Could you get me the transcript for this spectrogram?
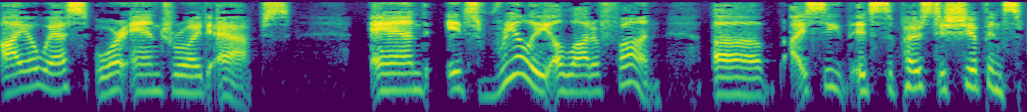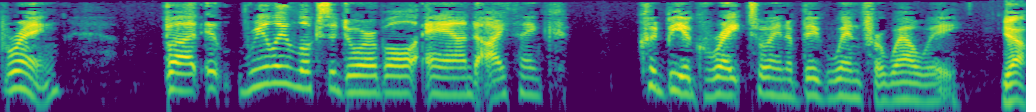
iOS or Android apps. And it's really a lot of fun. Uh, I see it's supposed to ship in spring, but it really looks adorable and I think could be a great toy and a big win for WowWee. Yeah,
